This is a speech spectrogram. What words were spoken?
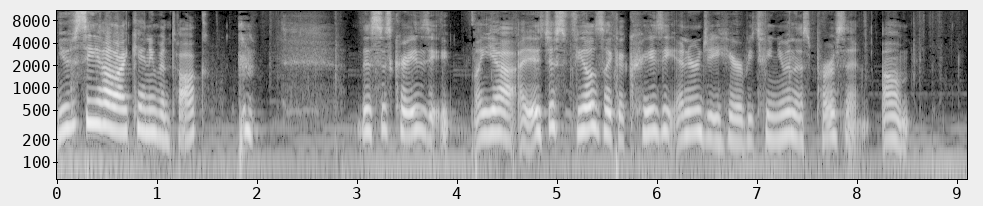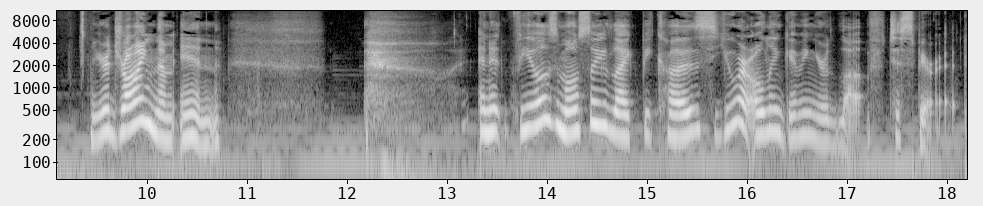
You see how I can't even talk? this is crazy. Yeah, it just feels like a crazy energy here between you and this person. Um, you're drawing them in. And it feels mostly like because you are only giving your love to spirit.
